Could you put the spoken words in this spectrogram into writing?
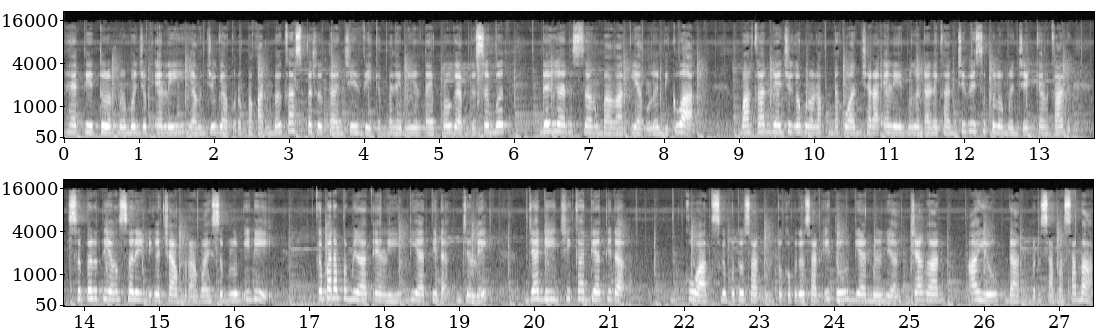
Hetty turut membujuk Eli yang juga merupakan bekas peserta JV kembali menyertai program tersebut dengan semangat yang lebih kuat. Bahkan dia juga menolak dakwaan cara Eli mengendalikan JV 10 menjengkelkan seperti yang sering dikecam ramai sebelum ini. Kepada peminat Eli, dia tidak jelek. Jadi jika dia tidak kuat keputusan untuk keputusan itu diambilnya jangan, ayo dan bersama-sama.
